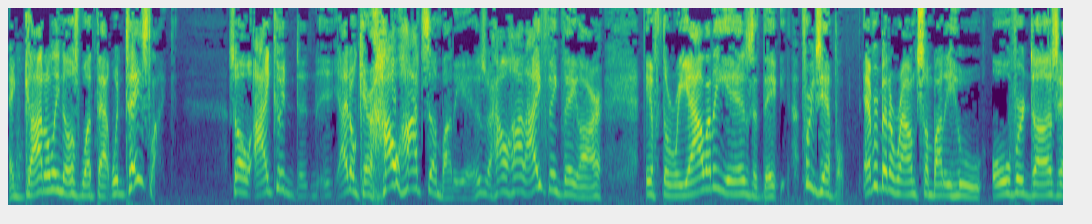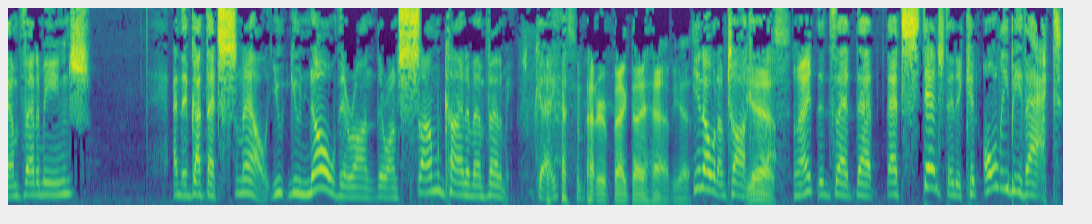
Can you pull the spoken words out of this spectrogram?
And God only knows what that would taste like. So I could, I don't care how hot somebody is or how hot I think they are, if the reality is that they, for example, ever been around somebody who overdoes amphetamines? And they've got that smell. You you know they're on they're on some kind of amphetamine. Okay. As a matter of fact, I have. Yes. You know what I'm talking yes. about, right? It's that that that stench that it can only be that.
